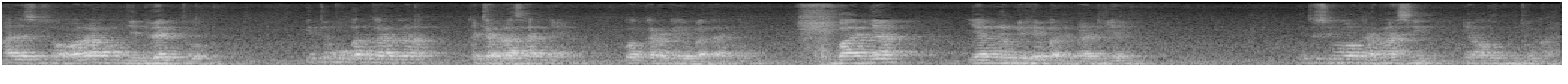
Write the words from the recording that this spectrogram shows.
Ada seseorang menjadi direktur, itu bukan karena kecerdasannya, bukan karena kehebatannya. Banyak yang lebih hebat daripada dia. Itu semua karena si yang Allah butuhkan.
